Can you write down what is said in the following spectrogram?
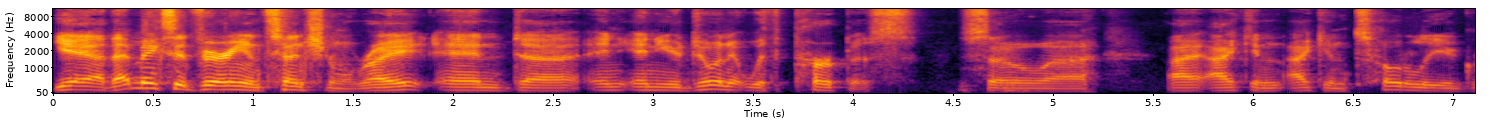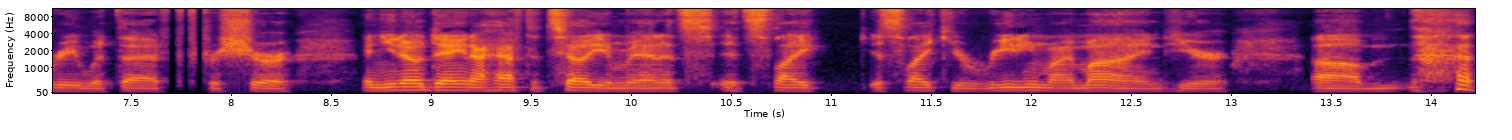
yeah that makes it very intentional right and uh and, and you're doing it with purpose so mm-hmm. uh I, I can I can totally agree with that for sure. And you know, Dane, I have to tell you, man, it's it's like it's like you're reading my mind here. Um,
